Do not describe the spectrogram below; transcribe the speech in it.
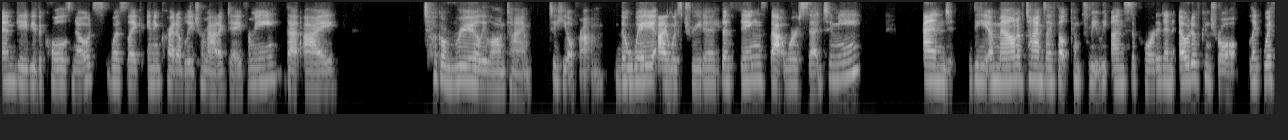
and gave you the Coles notes was like an incredibly traumatic day for me that I took a really long time to heal from. The way I mm. was treated, the things that were said to me, and the amount of times I felt completely unsupported and out of control, like with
